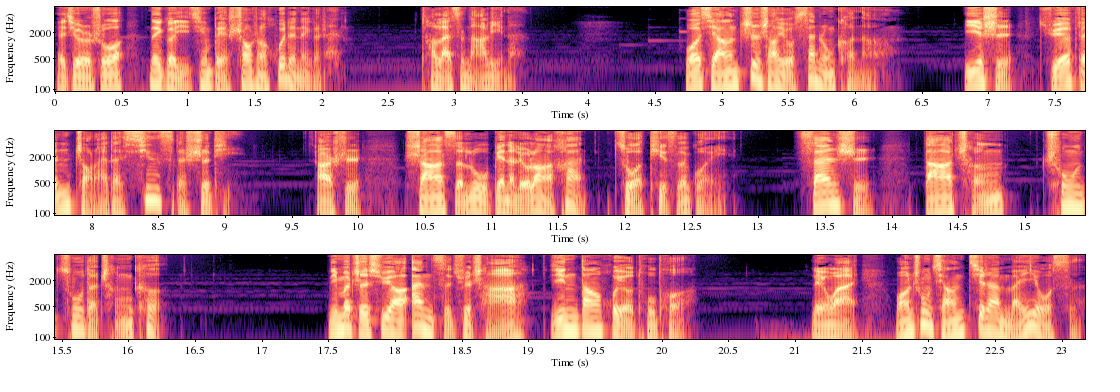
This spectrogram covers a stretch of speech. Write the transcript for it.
也就是说，那个已经被烧成灰的那个人，他来自哪里呢？我想至少有三种可能：一是掘坟找来的新死的尸体；二是杀死路边的流浪汉做替死鬼；三是搭乘。出租的乘客，你们只需要按此去查，应当会有突破。另外，王忠强既然没有死，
